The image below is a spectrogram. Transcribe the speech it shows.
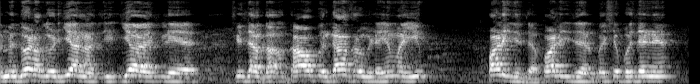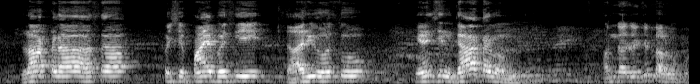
અમે દોડા દોડ ગયા ના ગયા એટલે સીધા ઘા ઉપર ઘા થયો એમાં એ પાડી દીધા પાડી દીધા. પછી બધાને લાકડા હતા પછી પાંચ બધી ધાર્યું હતું. એનથી ઘા કરવા માંડ્યા. અંદાજે કેટલા લોકો?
